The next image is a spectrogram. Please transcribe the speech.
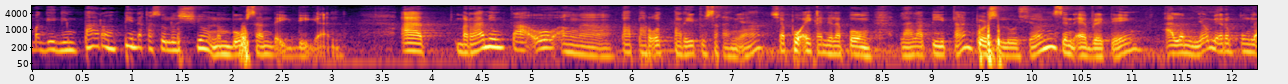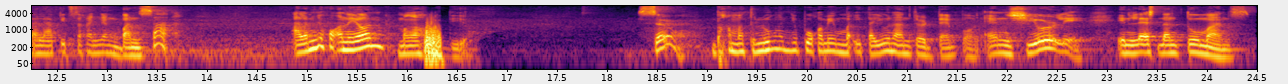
magiging parang pinakasolusyon ng buong sandaigdigan. At maraming tao ang ah, paparoot pa rito sa kanya. Siya po ay kanila pong lalapitan for solutions and everything. Alam nyo, meron pong lalapit sa kanyang bansa. Alam nyo kung ano yon? Mga Hudyo. Sir, baka matulungan niyo po kami maitayo na ang third temple. And surely, in less than two months,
